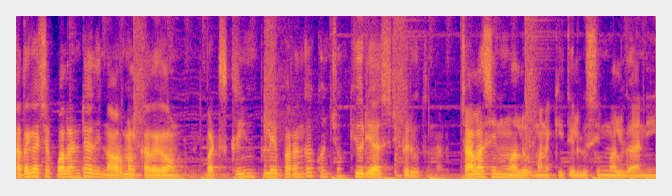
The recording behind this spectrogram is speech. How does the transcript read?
కథగా చెప్పాలంటే అది నార్మల్ కథగా ఉంటుంది. బట్ స్క్రీన్ ప్లే పరంగా కొంచెం క్యూరియాసిటీ పెరుగుతుంది చాలా సినిమాలు మనకి తెలుగు సినిమాలు కానీ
